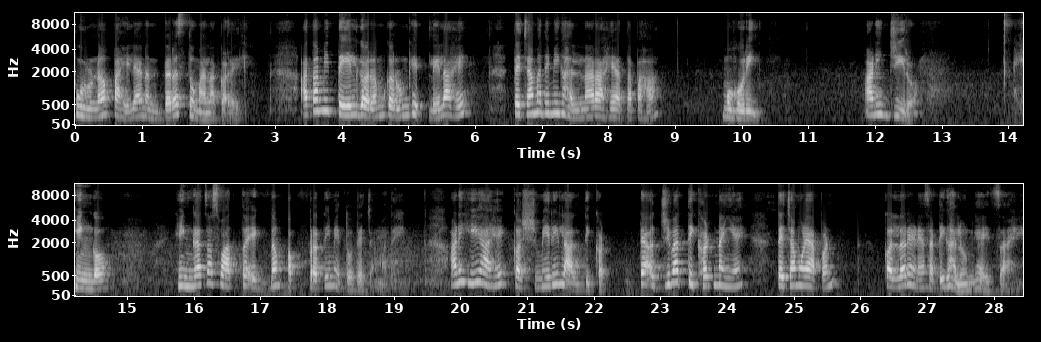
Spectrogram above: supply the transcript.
पूर्ण पाहिल्यानंतरच तुम्हाला कळेल. आता मी तेल गरम करून घेतलेलं आहे. त्याच्यामध्ये मी घालणार आहे आता पहा. मोहरी आणि जिरं. हिंग. हिंगाचा स्वाद तर एकदम अप्रतिम येतो त्याच्यामध्ये. आणि ही आहे कश्मीरी लाल तिखट. ते अजिबात तिखट नाही आहे त्याच्यामुळे आपण कलर येण्यासाठी घालून घ्यायचं आहे.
